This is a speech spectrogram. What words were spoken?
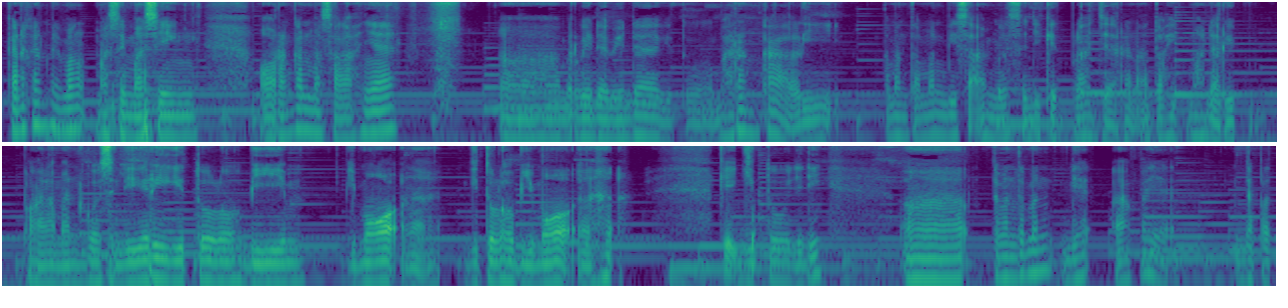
Karena kan memang masing-masing orang kan masalahnya uh, berbeda-beda gitu. Barangkali teman-teman bisa ambil sedikit pelajaran atau hikmah dari pengalaman gue sendiri gitu loh Bim. Bimo nah gitu loh Bimo. Kayak gitu. Jadi uh, teman-teman dia apa ya dapat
